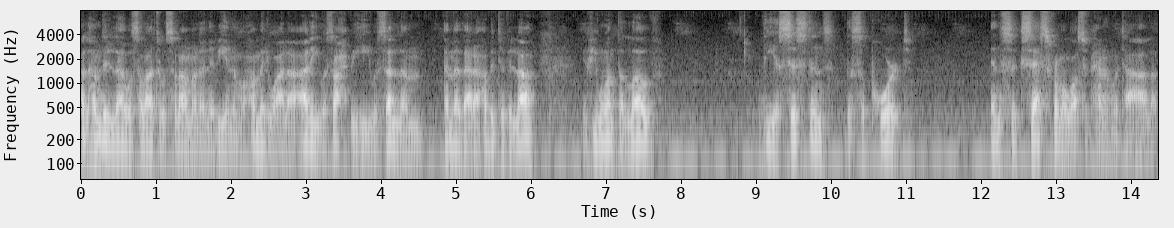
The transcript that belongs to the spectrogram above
Alhamdulillah wa salatu wa salam ala nabiyyina Muhammad wa ala alihi wa sahbihi wa sallam. Amma ba'da If you want the love, the assistance, the support, and the success from Allah subhanahu wa ta'ala,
